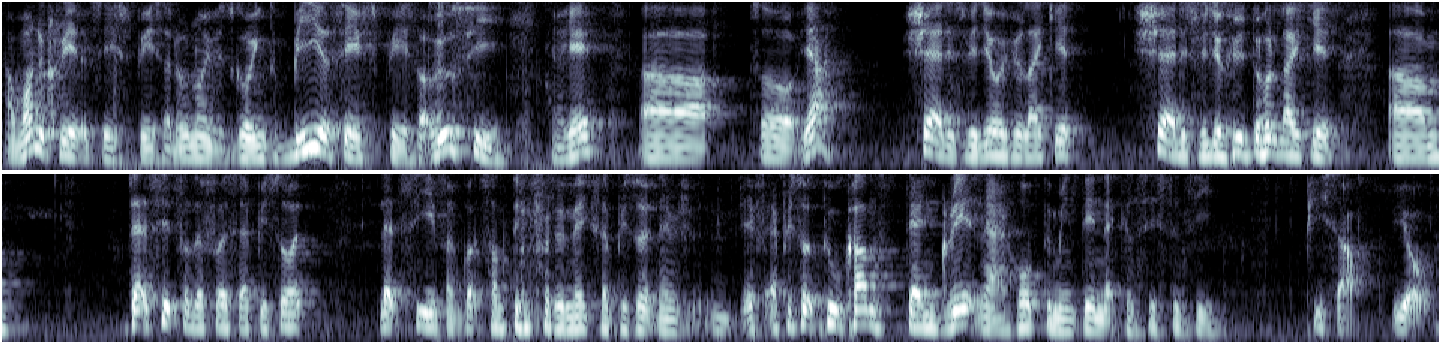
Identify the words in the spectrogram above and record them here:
I want to create a safe space. I don't know if it's going to be a safe space, but we'll see. Okay. Uh, so yeah, share this video if you like it. Share this video if you don't like it. Um, that's it for the first episode. Let's see if I've got something for the next episode. And if, if episode two comes, then great, and I hope to maintain that consistency. Peace out, yo.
